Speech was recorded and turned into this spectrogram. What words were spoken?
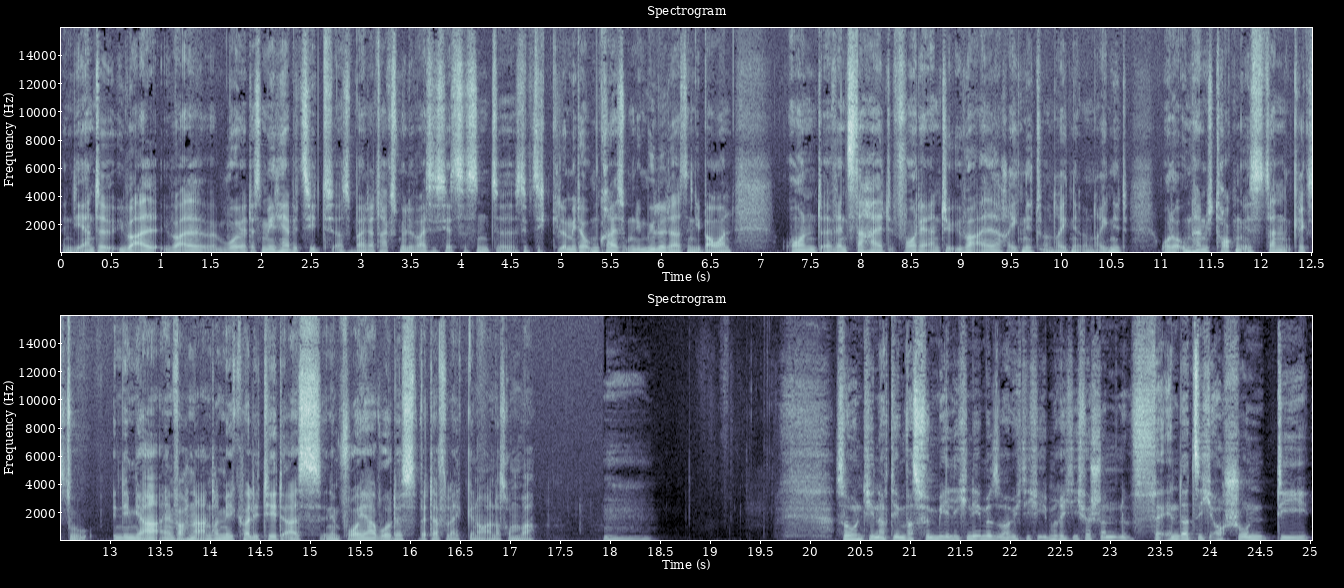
wenn die Ernte überall, überall, wo er das Mehl herbezieht, also bei der Tragsmühle weiß ich es jetzt, das sind äh, 70 Kilometer Umkreis um die Mühle, da sind die Bauern. Und äh, wenn es da halt vor der Ernte überall regnet und regnet und regnet oder unheimlich trocken ist, dann kriegst du in dem Jahr einfach eine andere Mehlqualität als in dem Vorjahr, wo das Wetter vielleicht genau andersrum war. Mhm. So, und je nachdem, was für Mehl ich nehme, so habe ich dich eben richtig verstanden, verändert sich auch schon die,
